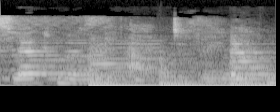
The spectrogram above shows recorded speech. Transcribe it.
Sick mode activated.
